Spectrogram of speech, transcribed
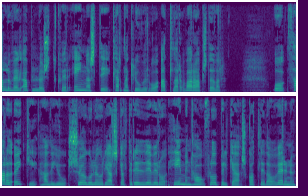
alveg aflaust hver einasti kjarnakljúfur og allar varaaflstöðvar. Og þar að auki hafði jú sögulegur jarðskjálti riðið yfir og heiminhá flóðbylgja skollið á verinu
